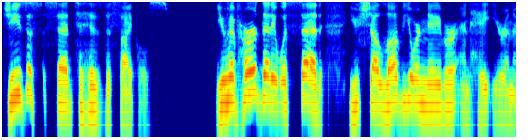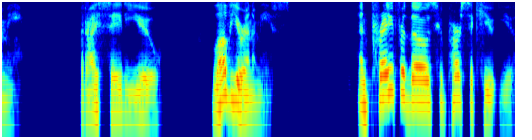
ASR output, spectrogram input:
Jesus said to his disciples, You have heard that it was said, You shall love your neighbor and hate your enemy. But I say to you, Love your enemies, and pray for those who persecute you,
